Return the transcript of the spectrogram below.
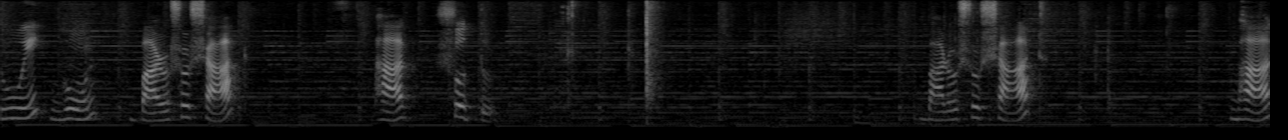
দুই গুণ বারোশো ষাট ভাগ সত্তর। বারোশো ষাট ভাগ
